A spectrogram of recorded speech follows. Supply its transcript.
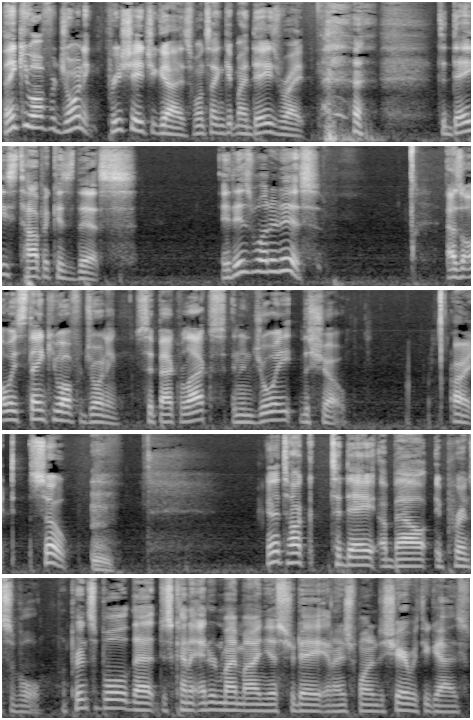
Thank you all for joining. Appreciate you guys. Once I can get my days right. Today's topic is this. It is what it is. As always, thank you all for joining. Sit back, relax, and enjoy the show. All right, so I'm going to talk today about a principle, a principle that just kind of entered my mind yesterday, and I just wanted to share with you guys.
